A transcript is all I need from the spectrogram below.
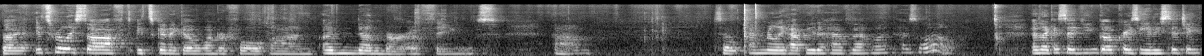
But it's really soft. It's going to go wonderful on a number of things. Um, so I'm really happy to have that one as well. And like I said, you can go Crazy Annie Stitching.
